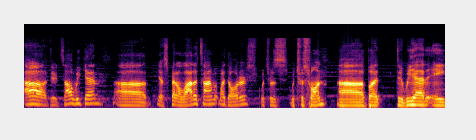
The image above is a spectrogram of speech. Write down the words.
Oh, dude, solid weekend. Uh, yeah, spent a lot of time with my daughters, which was which was fun. Uh, but dude, we had a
